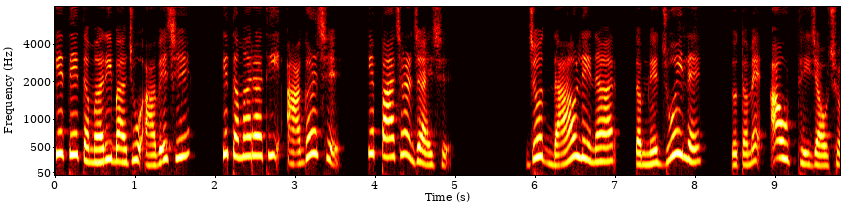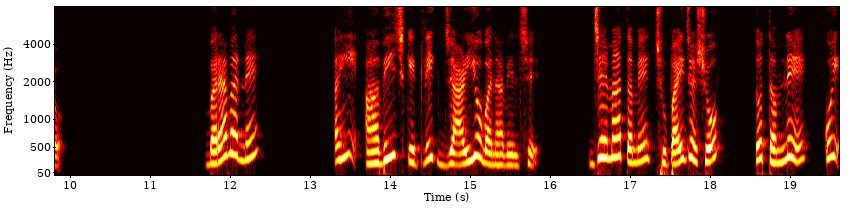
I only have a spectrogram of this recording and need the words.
કે તે તમારી બાજુ આવે છે કે તમારાથી આગળ છે કે પાછળ જાય છે. જો દાવ લેનાર તમને જોઈ લે, તો તમે આઉટ થઈ જાઓ છો. બરાબર ને? અહીં આવી જ કેટલીક જાળીઓ બનાવેલ છે, જેમાં તમે છુપાઈ જશો તો તમને કોઈ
